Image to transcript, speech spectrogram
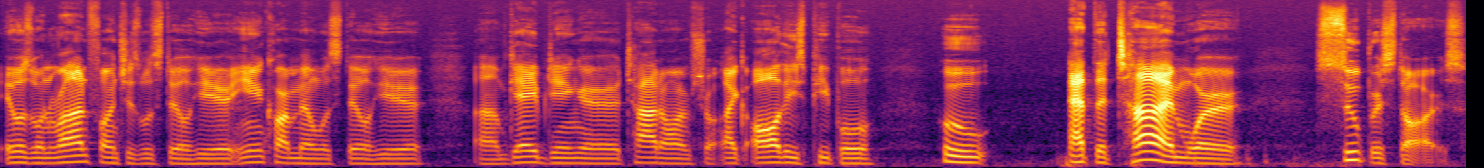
it was when Ron Funches was still here, Ian Karmel was still here, um, Gabe Dinger, Todd Armstrong, like all these people who, at the time, were superstars.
